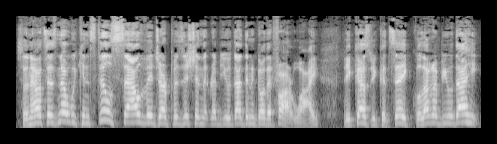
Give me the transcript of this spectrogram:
So now it says, no, we can still salvage our position that Rabbi Yehuda didn't go that far. Why? Because we could say, Kula Rabbi Yehudahi.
